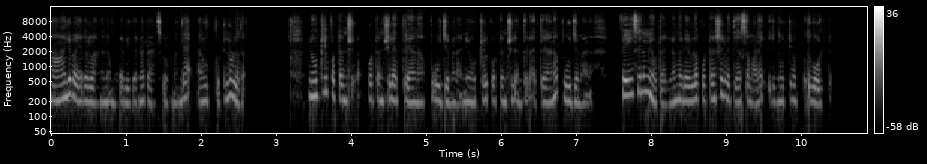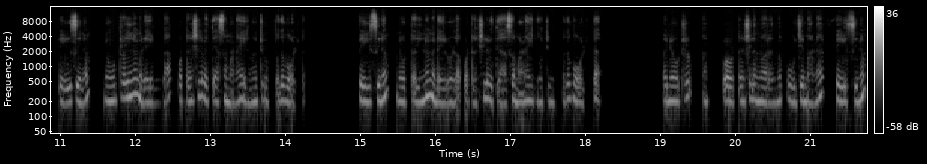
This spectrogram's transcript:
നാല് വയറുകളാണ് നമ്മുടെ വിതരണ ട്രാൻസ്ഫോമറിന്റെ ഔട്ട്പുട്ടിലുള്ളത് ന്യൂട്രൽ പൊട്ടൻഷ്യൽ പൊട്ടൻഷ്യൽ എത്രയാണ്? പൂജ്യമാണ്. ന്യൂട്രൽ പൊട്ടൻഷ്യൽ എത്രയാണ്? പൂജ്യമാണ്. ഫേസിനും ന്യൂട്രലിനും ഇടയിലുള്ള പൊട്ടൻഷ്യൽ വ്യത്യാസമാണ് ഇരുന്നൂറ്റി മുപ്പത് വോൾട്ട് ഫേസിനും ന്യൂട്രലിനും ഇടയിലുള്ള പൊട്ടൻഷ്യൽ വ്യത്യാസമാണ് ഇരുന്നൂറ്റി മുപ്പത് വോൾട്ട് ഫേസിനും ന്യൂട്രലിനും ഇടയിലുള്ള പൊട്ടൻഷ്യൽ വ്യത്യാസമാണ് ഇരുന്നൂറ്റി മുപ്പത് വോൾട്ട് അപ്പോൾ ന്യൂട്രൽ പൊട്ടൻഷ്യൽ എന്ന് പറയുന്നത് പൂജ്യമാണ്. ഫേസിനും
